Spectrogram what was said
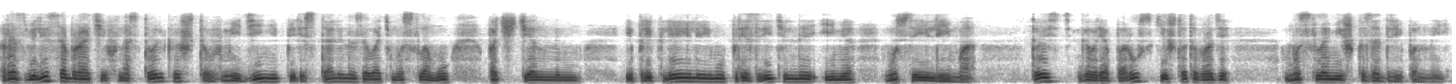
развели собратьев настолько, что в Медине перестали называть Масламу почтенным и приклеили ему презрительное имя Мусейлима, то есть, говоря по-русски, что-то вроде «масламишка задрипанный».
